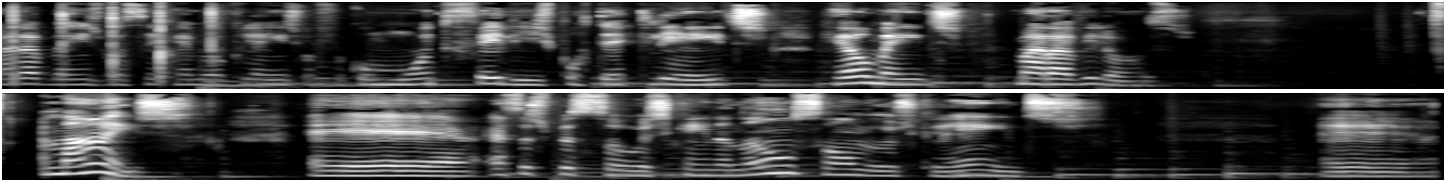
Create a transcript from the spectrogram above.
Parabéns, você que é meu cliente. Eu fico muito feliz por ter clientes realmente maravilhosos. Mas é, essas pessoas que ainda não são meus clientes, é,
